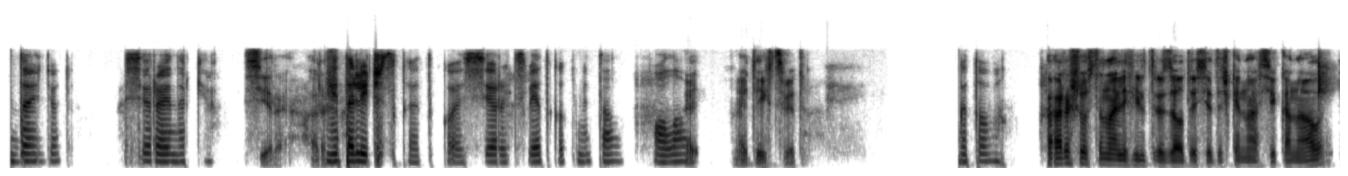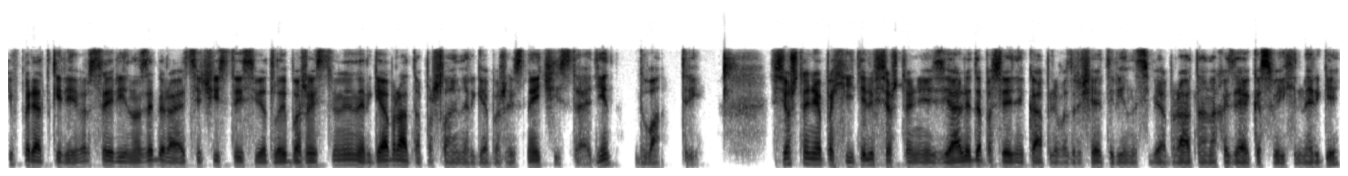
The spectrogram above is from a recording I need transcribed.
Да, идет. Серая энергия. Серая. Хорошо. Металлическая такой серый цвет, как металл. Олав. Э, Это их цвет. Готово. Хорошо установили фильтры золотой сеточкой на все каналы. И в порядке реверса Ирина забирает все чистые, светлые, божественные энергии обратно. Пошла энергия божественная чистая. Один, два, три. Все, что не похитили, все, что не изъяли, до последней капли возвращает Ирина себе обратно. Она хозяйка своих энергий.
